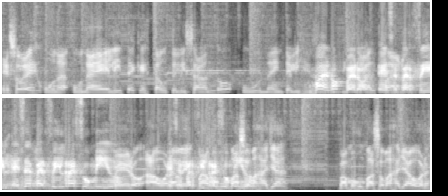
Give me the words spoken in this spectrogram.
eso es una, una élite que está utilizando una inteligencia Bueno, pero ese perfil, ese perfil resumido... Pero ahora ese ve- perfil vamos un paso más allá. Vamos un paso más allá ahora.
